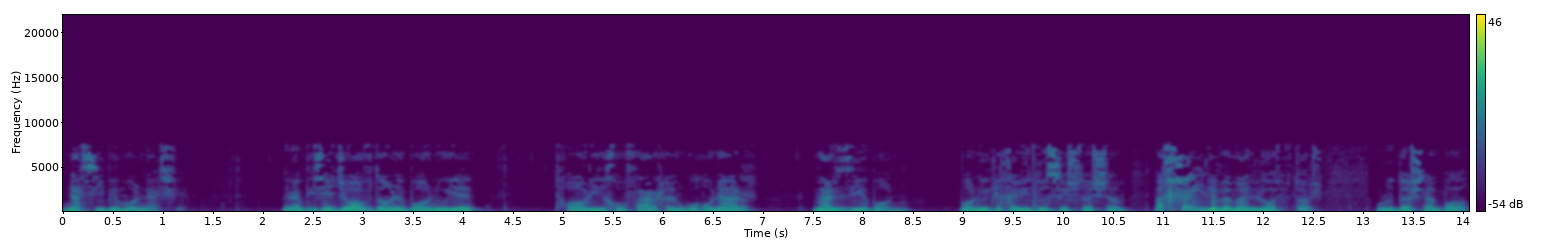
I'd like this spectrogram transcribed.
نصیب ما نشه. برم پیش جاودانه بانوی تاریخ و فرهنگ و هنر مرزی بانو. بانوی که خیلی دوستش داشتم و خیلی به من لطف داشت. اون رو داشتم با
